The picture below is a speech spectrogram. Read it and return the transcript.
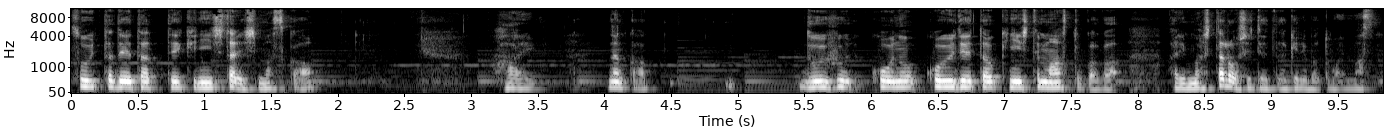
そういったデータって気にしたりしますか？はいなんかどういうふうこのこういうデータを気にしてますとかがありましたら教えていただければと思います。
